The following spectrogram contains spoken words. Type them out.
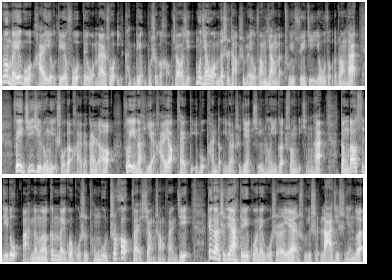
那么美股还有跌幅，对我们来说也肯定不是个好消息。目前我们的市场是没有方向的，处于随机游走的状态，所以极其容易受到海外干扰。所以呢，也还要在底部盘整一段时间，形成一个双底形态。等到四季度啊，那么跟美国股市同步之后再向上反击。这段时间啊，对于国内股市而言，属于是垃圾时间段，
